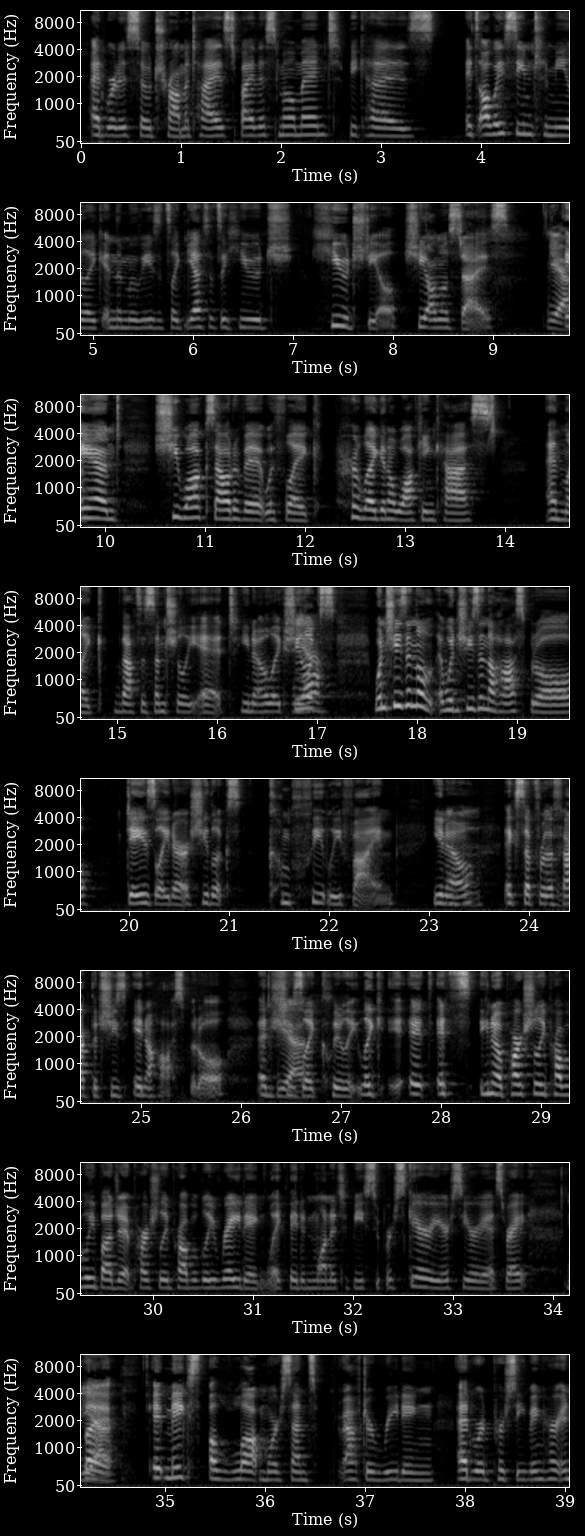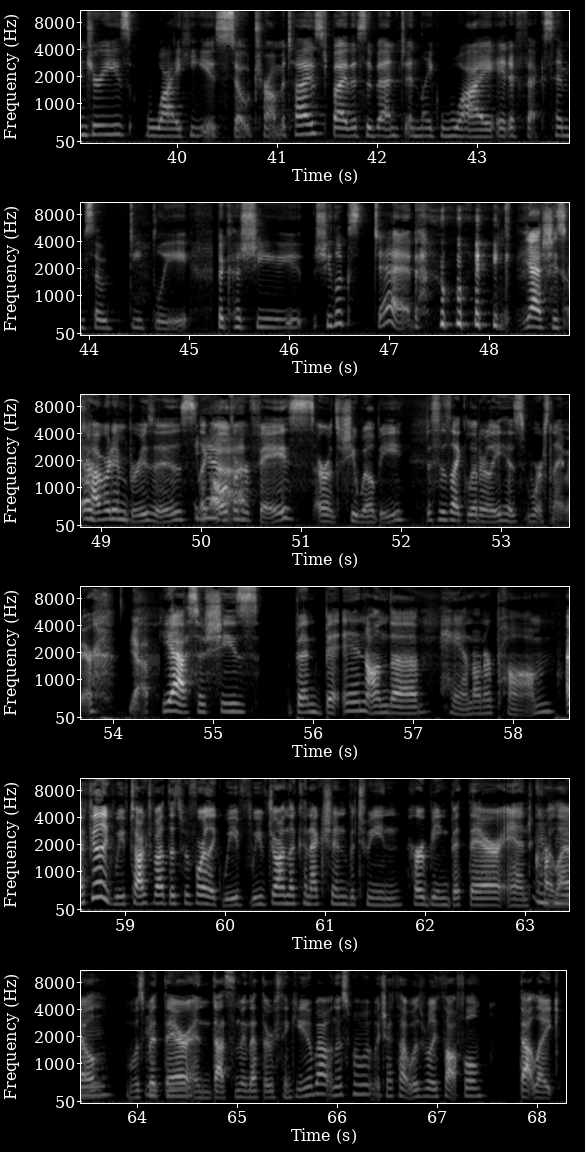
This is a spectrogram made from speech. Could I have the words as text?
edward is so traumatized by this moment because it's always seemed to me like in the movies it's like yes it's a huge huge deal she almost dies Yeah. and she walks out of it with like her leg in a walking cast and like that's essentially it you know like she Yeah. looks when she's in the when she's in the hospital days later she looks completely fine you know mm-hmm. except for the mm-hmm. fact that she's in a hospital and she's Yeah. like clearly like it, it it's you know partially probably budget partially probably rating like they didn't want it to be super scary or serious right but Yeah. it makes a lot more sense after reading Edward perceiving her injuries why he is so traumatized by this event and like why it affects him so deeply because she she looks dead like Yeah, she's covered in bruises, like all over her face, or she will be. This is like literally his worst nightmare. yeah yeah, so she's been bitten on the hand on her palm. I feel like we've talked about this before. Like we've we've drawn the connection between her being bit there and Carlisle was bit there, and that's something that they're thinking about in this moment, which I thought was really thoughtful. That like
